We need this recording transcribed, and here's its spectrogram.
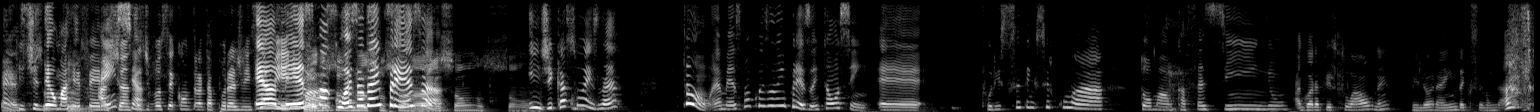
É, que te dê uma certeza. A referência? chance de você contratar por agência É a mínima. mesma coisa da empresa. São, são... Indicações, né? Então, é a mesma coisa da empresa. Então, assim, é por isso que você tem que circular, tomar um cafezinho, agora virtual, né? Melhor ainda que você não gasta.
